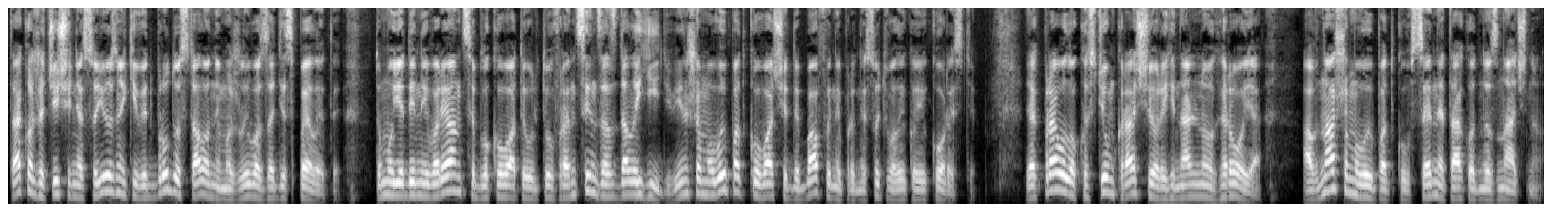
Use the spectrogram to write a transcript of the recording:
Також очищення союзників від бруду стало неможливо задіспелити. Тому єдиний варіант це блокувати ульту Францин заздалегідь. В іншому випадку ваші дебафи не принесуть великої користі. Як правило, костюм краще оригінального героя. А в нашому випадку все не так однозначно.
